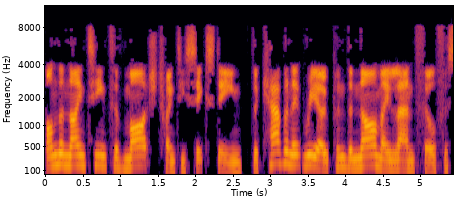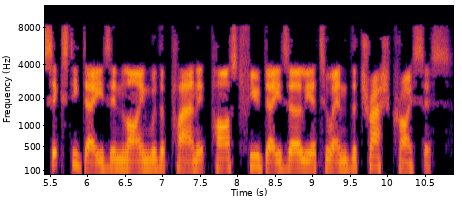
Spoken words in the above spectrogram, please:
On 19 March 2016, the Cabinet reopened the Nameh landfill for 60 days in line with a plan it passed few days earlier to end the trash crisis.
